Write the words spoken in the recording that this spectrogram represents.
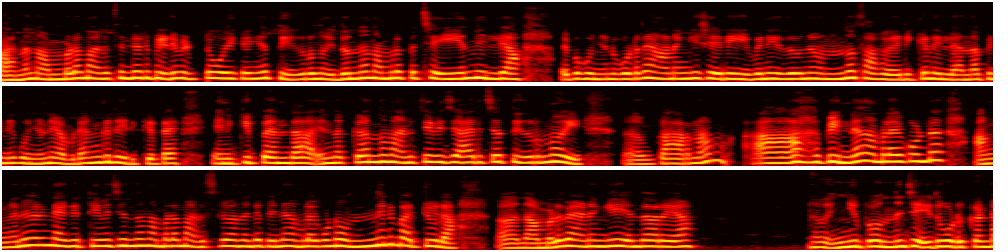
കാരണം നമ്മുടെ മനസ്സിന്റെ ഒരു പിടി വിട്ടുപോയി കഴിഞ്ഞാൽ തീർന്നു. ഇതൊന്നും നമ്മളിപ്പോൾ ചെയ്യുന്നില്ല. ഇപ്പോൾ ആണെങ്കിൽ ശരി ഇവന് ഇതൊന്നും ഒന്നും സഹകരിക്കണില്ല. എന്നാൽ പിന്നെ കുഞ്ഞിനെ എവിടെയെങ്കിലും ഇരിക്കട്ടെ? എനിക്കിപ്പോൾ എന്താ? എന്നൊക്കെ ഒന്ന് മനസ്സിൽ വിചാരിച്ചാൽ തീർന്നുപോയി. കാരണം പിന്നെ നമ്മളെ കൊണ്ട് അങ്ങനെ ഒരു നെഗറ്റീവ് ചിന്ത നമ്മുടെ മനസ്സിൽ വന്നിട്ട് പിന്നെ നമ്മളെ കൊണ്ട് ഒന്നിനും പറ്റൂല. നമ്മൾ വേണമെങ്കിൽ എന്താ പറയുക ഇനിയിപ്പോൾ ഒന്നും ചെയ്തു കൊടുക്കണ്ട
